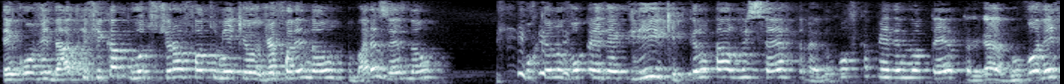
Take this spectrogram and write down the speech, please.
tem convidado que fica puto, tira uma foto minha que eu já falei não, várias vezes não. Porque eu não vou perder clique, porque não tá a luz certa, velho. Não vou ficar perdendo meu tempo, tá ligado? Não vou nem,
